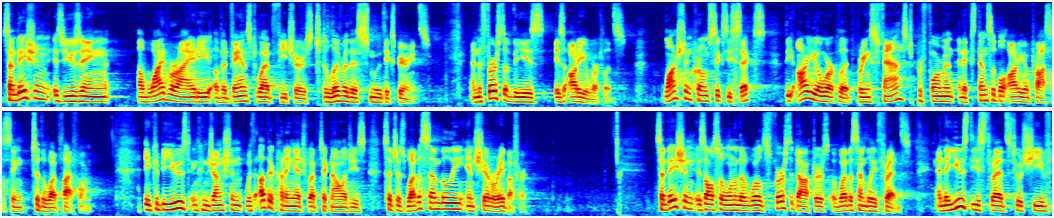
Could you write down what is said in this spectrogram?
Soundation is using a wide variety of advanced web features to deliver this smooth experience. And the first of these is audio worklets. Launched in Chrome 66, the audio worklet brings fast, performant, and extensible audio processing to the web platform. It could be used in conjunction with other cutting-edge web technologies, such as WebAssembly and shared array buffer. Soundation is also one of the world's first adopters of WebAssembly threads, and they use these threads to achieve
